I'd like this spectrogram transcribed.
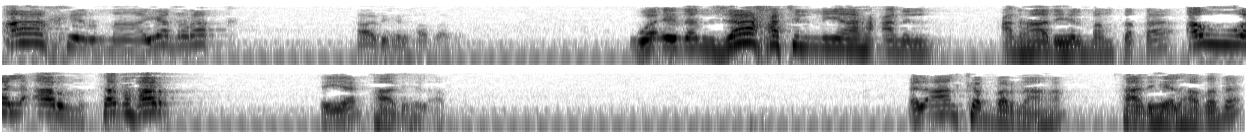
آخر ما يغرق هذه الهضبة. وإذا انزاحت المياه عن عن هذه المنطقة أول أرض تظهر هي هذه الأرض. الآن كبرناها هذه الهضبة.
